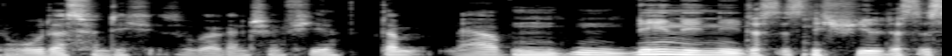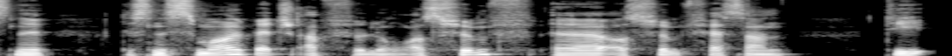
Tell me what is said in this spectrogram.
oh, das finde ich sogar ganz schön viel. Dann, ja, Nee, nee, nee, das ist nicht viel. Das ist eine, das ist eine Small Batch Abfüllung aus fünf, äh, aus fünf Fässern. Die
